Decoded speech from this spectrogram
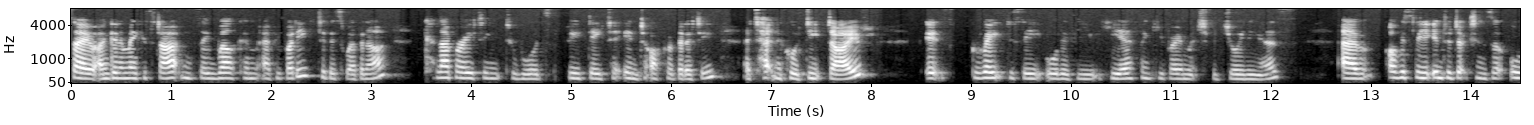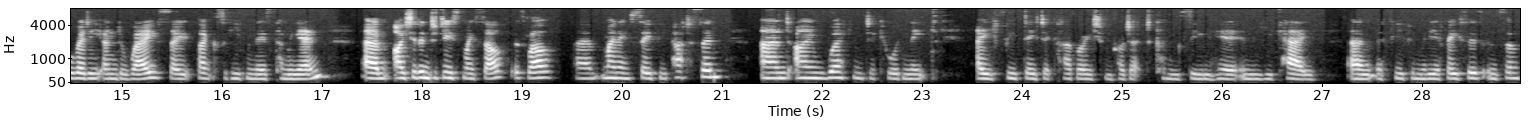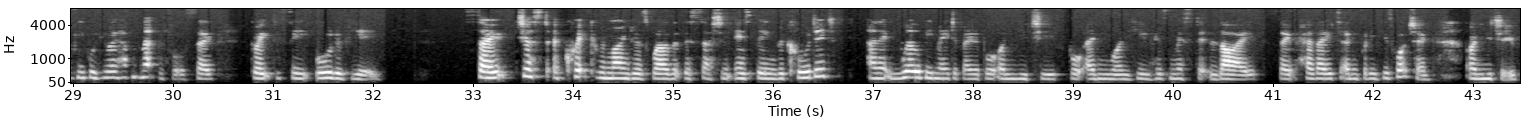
So I'm going to make a start and say welcome everybody to this webinar, Collaborating Towards Food Data Interoperability, a technical deep dive. It's great to see all of you here. Thank you very much for joining us. Um, obviously, introductions are already underway, so thanks for keeping those coming in. Um, I should introduce myself as well. Um, my name's Sophie Patterson, and I'm working to coordinate a food data collaboration project coming soon here in the UK um, a few familiar faces and some people who I haven't met before. So great to see all of you. So just a quick reminder as well that this session is being recorded and it will be made available on YouTube for anyone who has missed it live. So hello to anybody who's watching on YouTube.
